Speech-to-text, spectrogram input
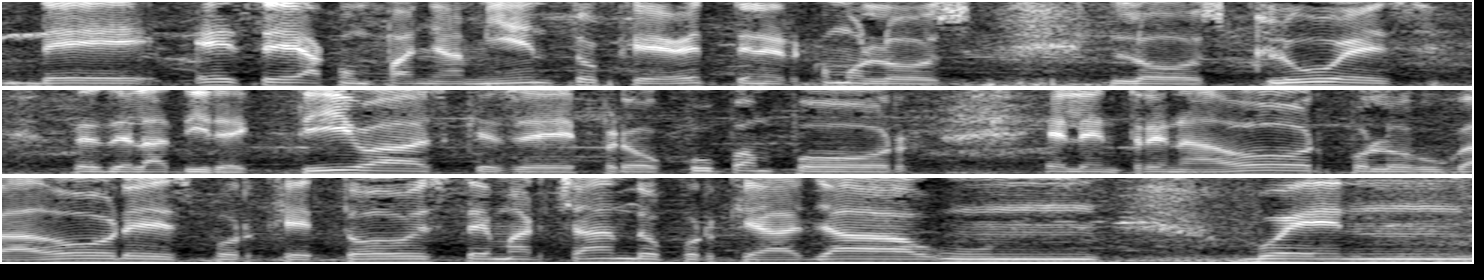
de ese acompañamiento que deben tener como los, los clubes, desde las directivas que se preocupan por el entrenador, por los jugadores, porque todo esté marchando, porque haya un buen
